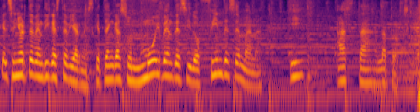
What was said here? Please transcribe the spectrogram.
Que el Señor te bendiga este viernes, que tengas un muy bendecido fin de semana y hasta la próxima.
